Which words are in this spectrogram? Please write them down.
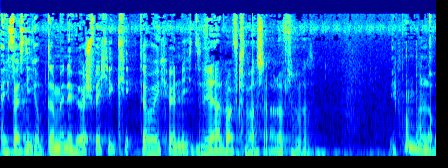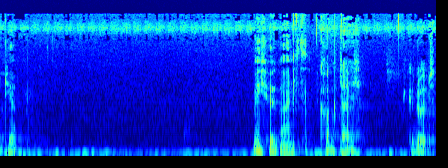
Ich weiß nicht, ob da meine Hörschwäche kickt, aber ich höre nichts. Ja, da läuft schon was. Da läuft schon was. Ich mach mal laut, ja. Ich höre gar nichts. Kommt gleich. Geduld.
